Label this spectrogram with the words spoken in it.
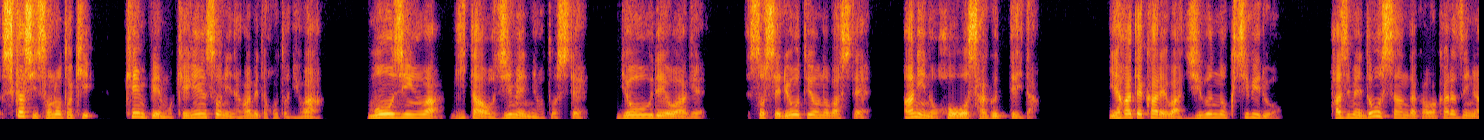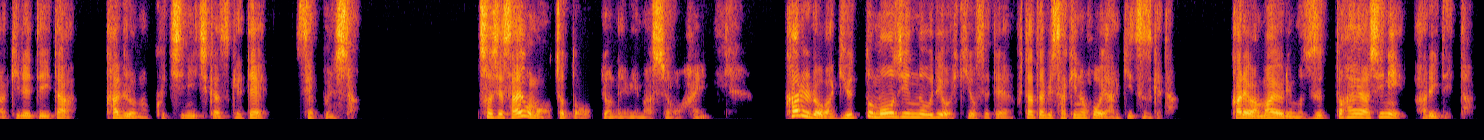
しかしその時、憲兵も怪げそうに眺めたことには、盲人はギターを地面に落として、両腕を上げ、そして両手を伸ばして、兄の方を探っていた。やがて彼は自分の唇を、はじめどうしたんだかわからずに呆れていたカルロの口に近づけて接吻した。そして最後もちょっと読んでみましょう。はい。カルロはぎゅっと盲人の腕を引き寄せて、再び先の方へ歩き続けた。彼は前よりもずっと早足に歩いていった。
